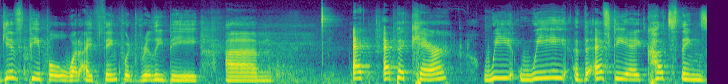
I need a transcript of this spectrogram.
give people what I think would really be. Uh, Um, epic care we we the FDA cuts things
